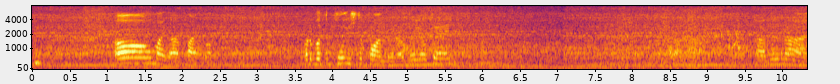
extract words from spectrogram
oh my god, pile up. What about the police department? Are they okay? I don't know. Probably not.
